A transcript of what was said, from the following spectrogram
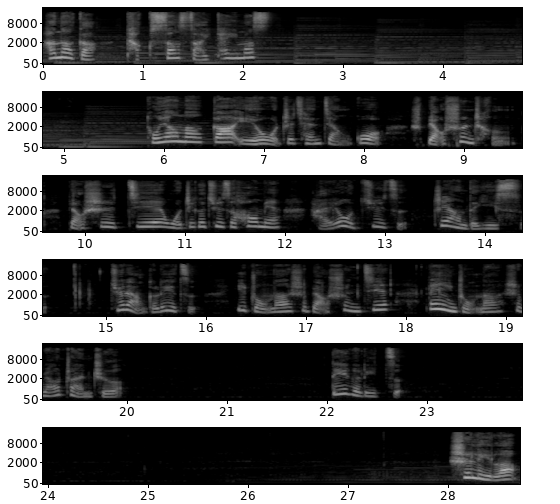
花がたくさん咲いています。 同样呢，が也有我之前讲过，是表顺承，表示接我这个句子后面还有句子这样的意思。举两个例子，一种呢是表顺接，另一种呢是表转折。第一个例子。失礼了，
